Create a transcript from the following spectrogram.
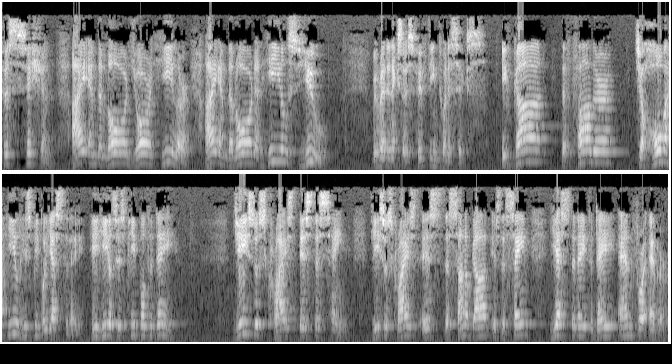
physician. I am the Lord your healer. I am the Lord that heals you. We read in Exodus 15:26. If God the Father Jehovah healed his people yesterday, he heals his people today. Jesus Christ is the same. Jesus Christ is the Son of God, is the same yesterday, today, and forever.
